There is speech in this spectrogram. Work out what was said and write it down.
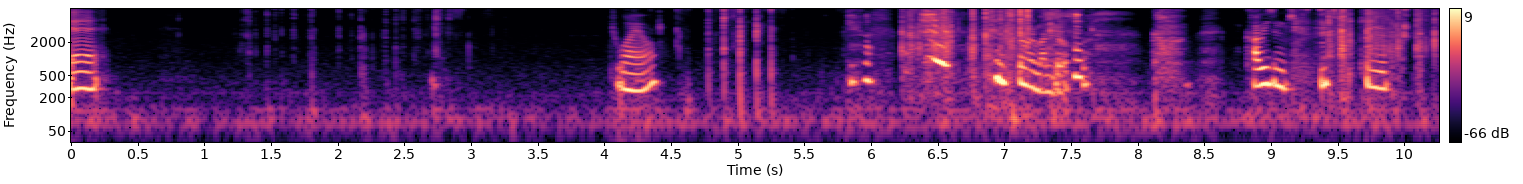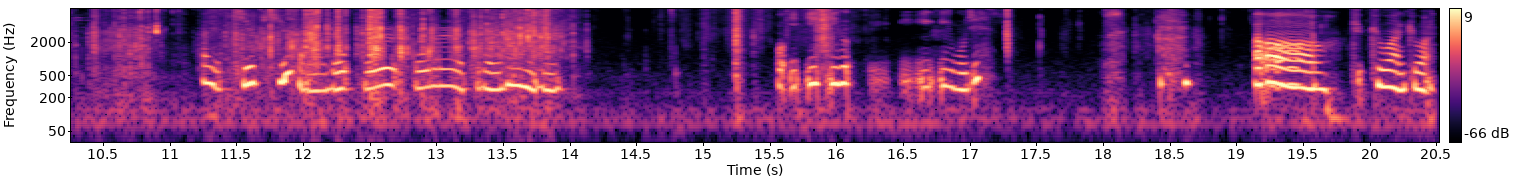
예. 좋아요. 편집점을 만들었어. 가위 좀 주. 기억. 아니 기억 기억 안 나. 뭐, 뭘 뭐를 그걸 했는지. 어, 이, 이, 이거, 이, 이, 이 뭐지? 아, 아, 아, 교, 교환, 교환,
